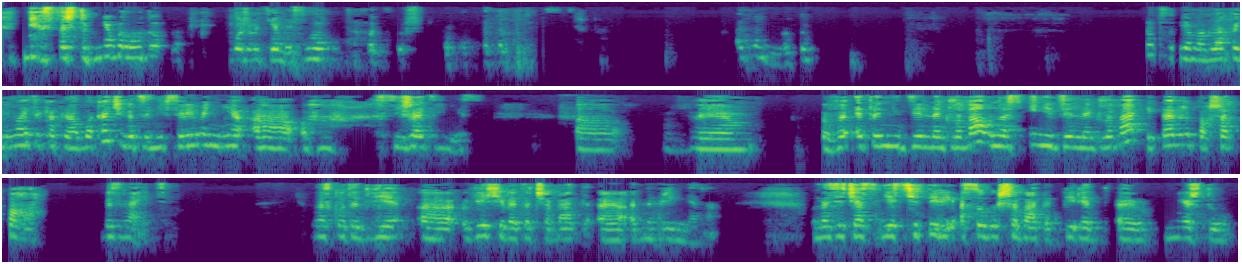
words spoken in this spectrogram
место, чтобы мне было удобно. Может быть, я возьму. Так, чтобы я могла, понимаете, как облокачиваться, не все время не а, съезжать вниз. А, в, в этой недельной глава у нас и недельная глава, и также Пашат Пара. Вы знаете. У нас какие-то две а, вещи в этот шаббат а, одновременно. У нас сейчас есть четыре особых шаббата перед, э, между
